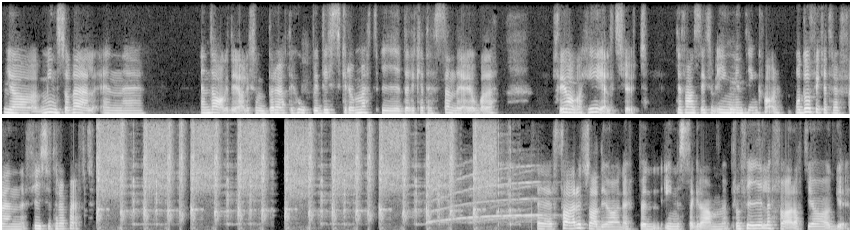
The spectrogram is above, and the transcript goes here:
jag minns så väl en, en dag där jag liksom bröt ihop i diskrummet i delikatessen där jag jobbade. För jag var helt slut. Det fanns liksom ingenting kvar. Och då fick jag träffa en fysioterapeut. Eh, förut så hade jag en öppen Instagram-profil för att jag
